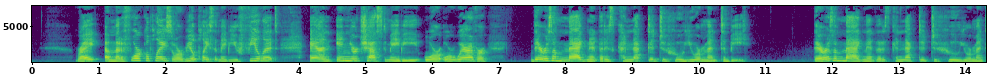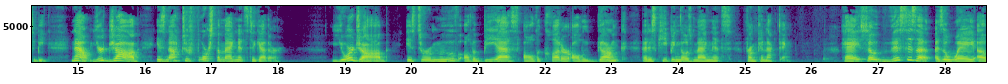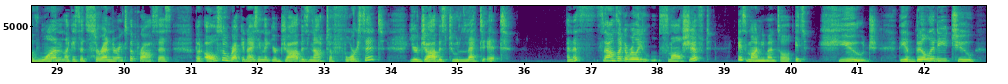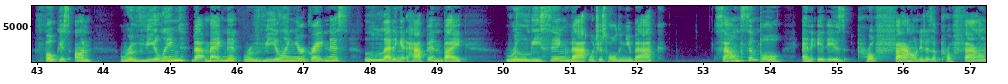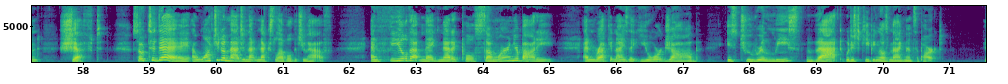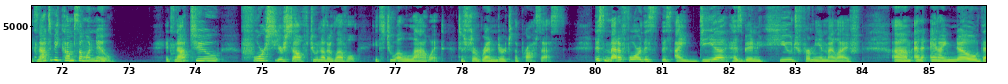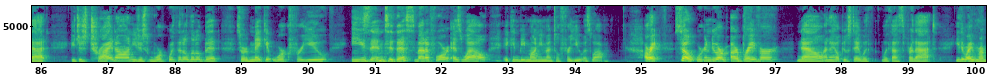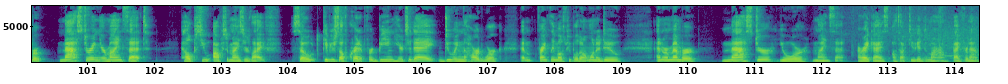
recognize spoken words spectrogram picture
right? A metaphorical place or a real place that maybe you feel it. And in your chest, maybe, or, or wherever, there is a magnet that is connected to who you are meant to be. There is a magnet that is connected to who you are meant to be. Now, your job is not to force the magnets together. Your job is to remove all the BS, all the clutter, all the gunk that is keeping those magnets from connecting. Okay, so this is a as a way of one, like I said, surrendering to the process, but also recognizing that your job is not to force it. Your job is to let it. And this sounds like a really small shift. It's monumental. It's huge the ability to focus on revealing that magnet, revealing your greatness, letting it happen by releasing that which is holding you back. Sounds simple and it is profound. It is a profound shift. So today, I want you to imagine that next level that you have and feel that magnetic pull somewhere in your body and recognize that your job is to release that which is keeping those magnets apart. It's not to become someone new. It's not to force yourself to another level. It's to allow it, to surrender to the process. This metaphor, this this idea has been huge for me in my life, um, and and I know that if you just try it on, you just work with it a little bit, sort of make it work for you, ease into this metaphor as well. It can be monumental for you as well. All right, so we're gonna do our, our braver now, and I hope you'll stay with with us for that. Either way, remember Mastering your mindset helps you optimize your life. So give yourself credit for being here today, doing the hard work that frankly most people don't want to do. And remember, master your mindset. All right, guys, I'll talk to you again tomorrow. Bye for now.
